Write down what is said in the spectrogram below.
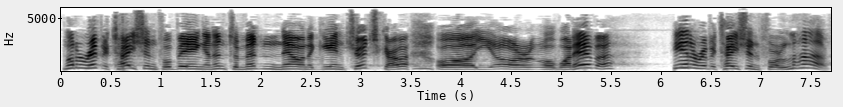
Not a reputation for being an intermittent, now and again churchgoer or, or, or whatever. He had a reputation for love.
